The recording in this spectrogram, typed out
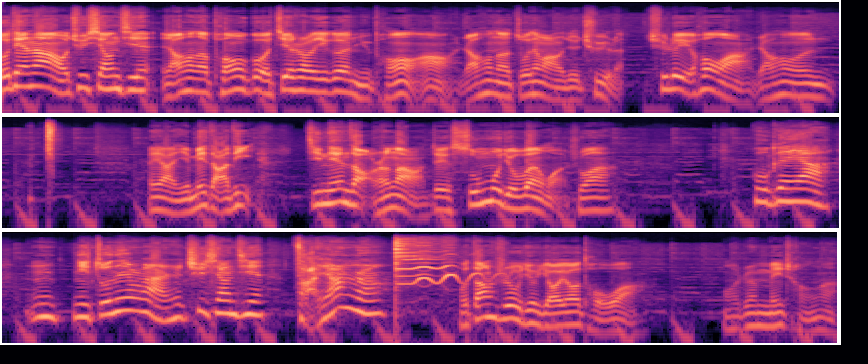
昨天呢，我去相亲，然后呢，朋友给我介绍一个女朋友啊，然后呢，昨天晚上我就去了。去了以后啊，然后，哎呀，也没咋地。今天早上啊，这苏木就问我说：“虎哥呀，嗯，你昨天晚上去相亲咋样啊？”我当时我就摇摇头啊，我这没成啊。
